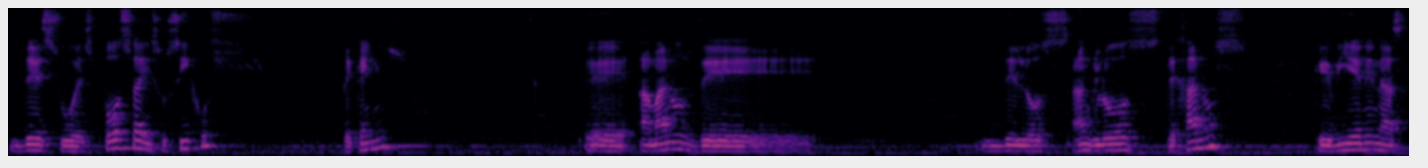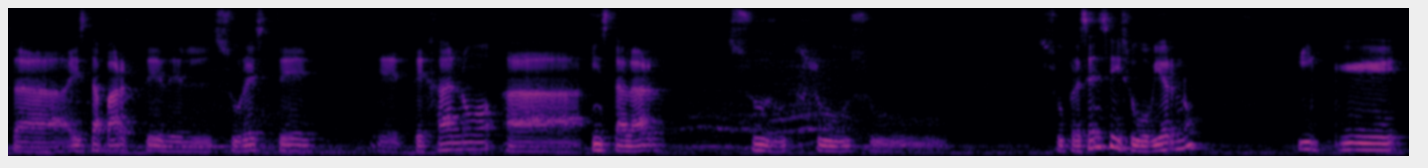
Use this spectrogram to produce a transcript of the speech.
de su esposa y sus hijos pequeños eh, a manos de, de los anglos tejanos que vienen hasta esta parte del sureste eh, tejano a instalar su, su su presencia y su gobierno y que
